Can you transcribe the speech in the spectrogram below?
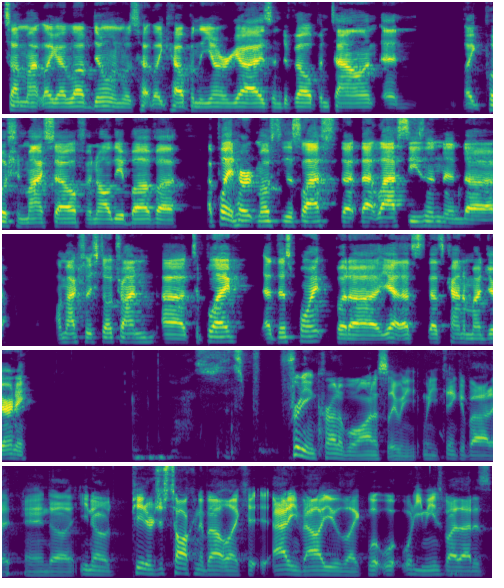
something I, like I love doing was like helping the younger guys and developing talent and like pushing myself and all the above. Uh, I played hurt most of this last that, that last season and uh, I'm actually still trying uh, to play at this point, but uh, yeah, that's that's kind of my journey. It's pretty incredible, honestly, when you, when you think about it. And uh, you know, Peter, just talking about like adding value, like what, what, what he means by that is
